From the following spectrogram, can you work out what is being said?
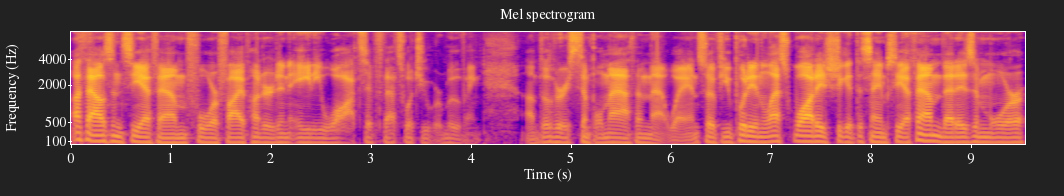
1000 CFM for 580 watts, if that's what you were moving. Um, so very simple math in that way. And so if you put in less wattage to get the same CFM, that is a more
